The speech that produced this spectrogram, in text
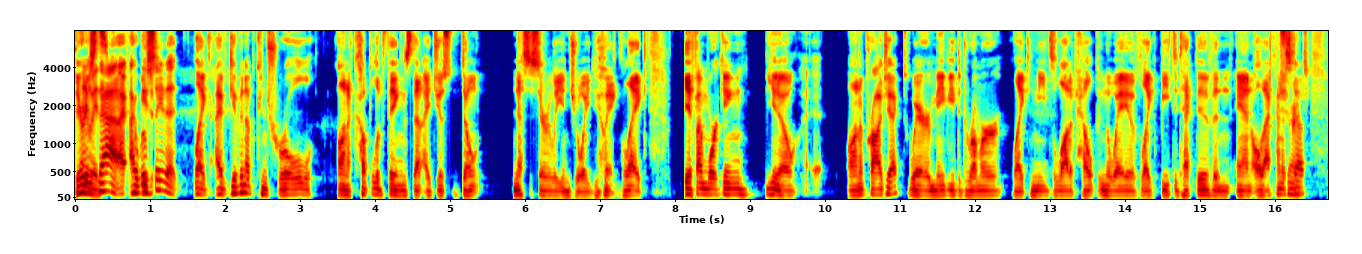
There's that. I, I will these- say that like I've given up control on a couple of things that I just don't necessarily enjoy doing. Like if I'm working, you know, eh, on a project where maybe the drummer like needs a lot of help in the way of like beat detective and and all that kind of Sure. stuff.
